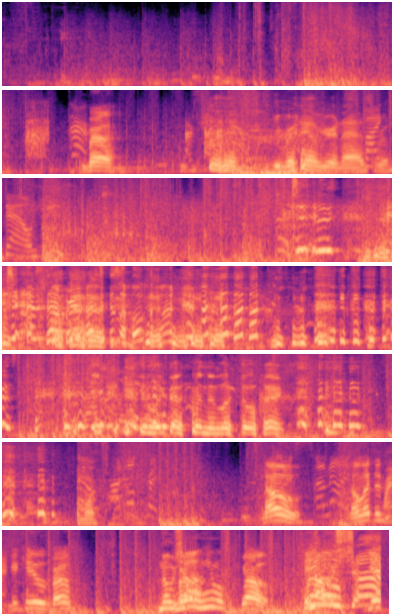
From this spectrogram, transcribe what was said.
Bruh. Ibrahim, you're an ass, bro. Spike down B. That's not realized this whole time. he looked at him and then looked away. No. Don't let this get killed, bro. No Bro, shot. he was, bro. No shot. Oh,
